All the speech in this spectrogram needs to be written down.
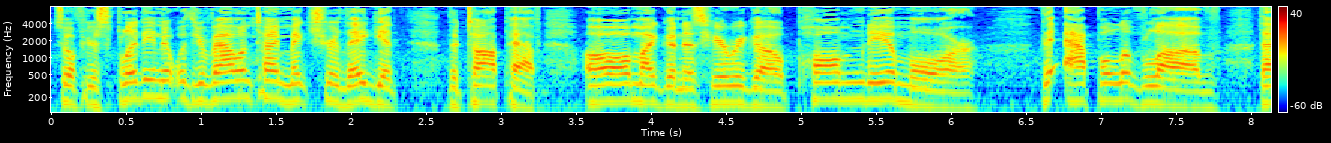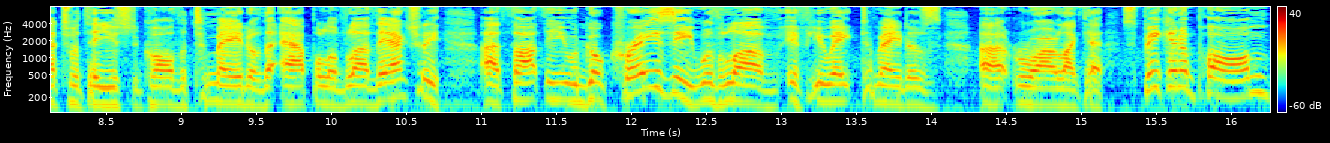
So if you're splitting it with your Valentine, make sure they get the top half. Oh my goodness, here we go. Pomme d'amour the apple of love. That's what they used to call the tomato, the apple of love. They actually uh, thought that you would go crazy with love if you ate tomatoes uh, raw like that. Speaking of palm,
